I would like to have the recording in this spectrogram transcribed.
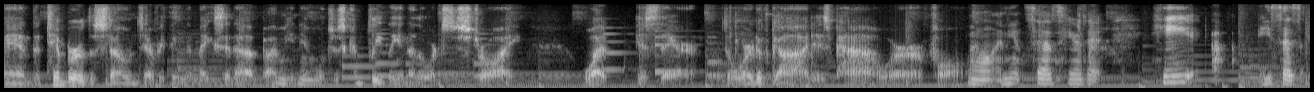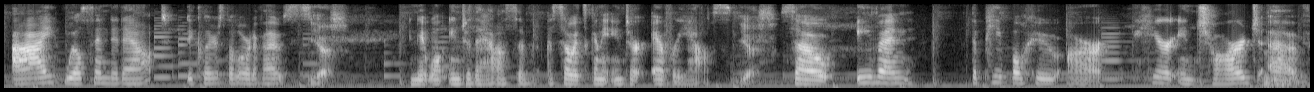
and the timber the stones everything that makes it up. I mean it Mhm. will just completely in other words destroy what is there. The word of god is powerful. Well, and it says here that he uh, he says, "I will send it out," declares the Lord of hosts, yes and it will enter the house of. So it's going to enter every house. yes So even the people who are here in charge Mhm. of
